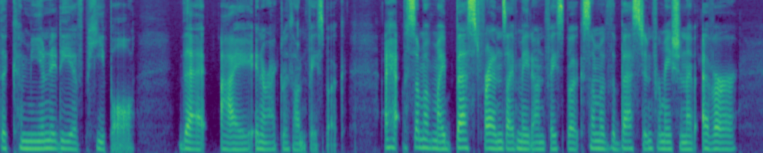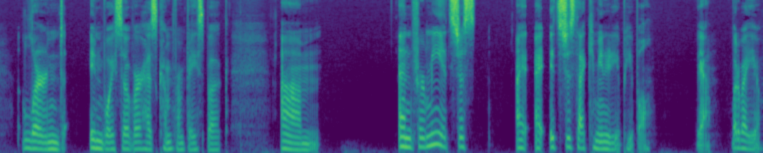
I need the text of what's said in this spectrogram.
the community of people that I interact with on Facebook. I have some of my best friends I've made on Facebook. Some of the best information I've ever learned in voiceover has come from Facebook. Um, and for me, it's just I, I it's just that community of people. Yeah. What about you?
